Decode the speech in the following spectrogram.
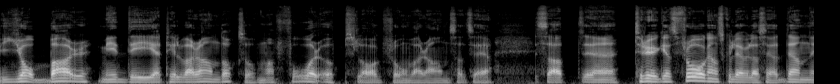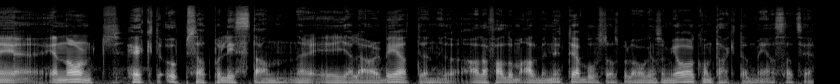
vi jobbar med idéer till varandra också. Man får uppslag från varandra så att säga. Så att eh, trygghetsfrågan skulle jag vilja säga, den är enormt högt uppsatt på listan när det gäller arbeten. I alla fall de allmännyttiga bostadsbolagen som jag har kontaktat med så att säga.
